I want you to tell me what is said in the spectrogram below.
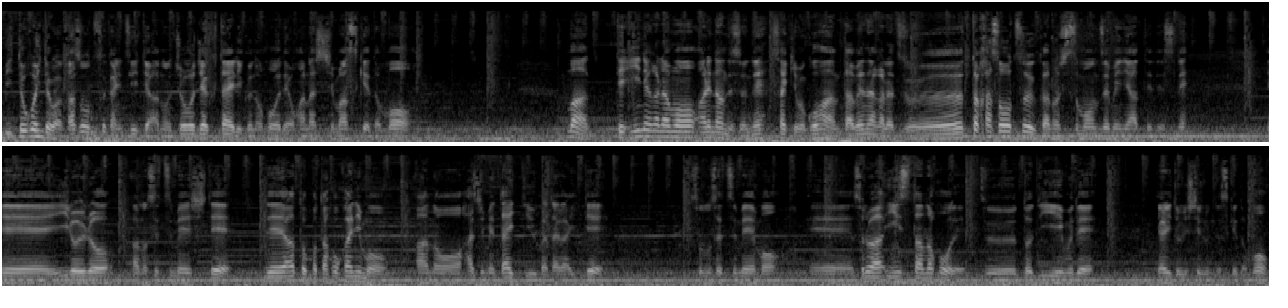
ビットコインとか仮想通貨についてはあの長尺大陸の方でお話ししますけどもまあって言いながらもあれなんですよね。さっきもご飯食べながらずっと仮想通貨の質問攻めにあってですね。えー、いろいろあの説明してであとまた他にもあの始めたいっていう方がいてその説明も、えー、それはインスタの方でずっと DM でやり取りしてるんですけども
